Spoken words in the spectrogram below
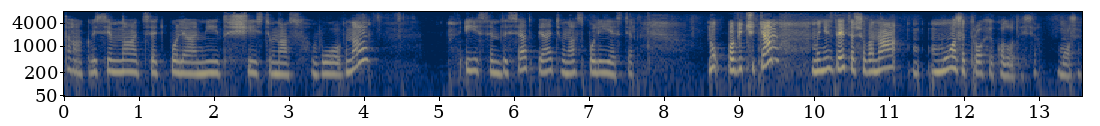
Так, 18 поліамід, 6 у нас вовна. І 75 у нас полієстер. Ну, по відчуттям, мені здається, що вона може трохи колотися. Може.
